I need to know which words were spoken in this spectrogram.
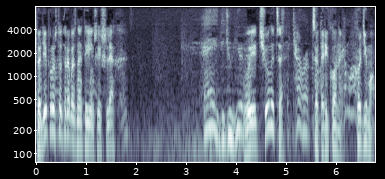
Тоді просто треба знайти інший шлях. Ви чули це? Це терікони. Ходімо.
